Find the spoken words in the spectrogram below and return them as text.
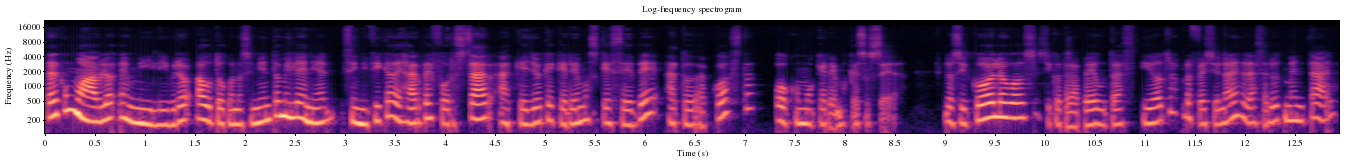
Tal como hablo en mi libro Autoconocimiento Millennial, significa dejar de forzar aquello que queremos que se dé a toda costa o como queremos que suceda. Los psicólogos, psicoterapeutas y otros profesionales de la salud mental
